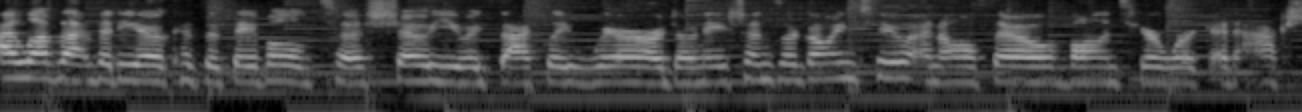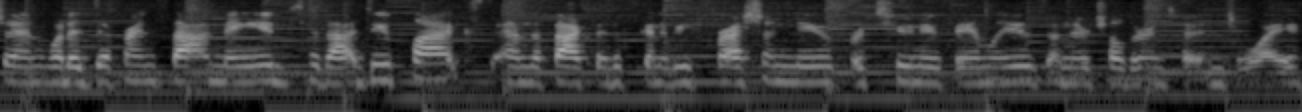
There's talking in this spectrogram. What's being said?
I love that video because it's able to show you exactly where our donations are going to and also volunteer work and action, what a difference that made to that duplex and the fact that it's going to be fresh and new for two new families and their children to enjoy.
